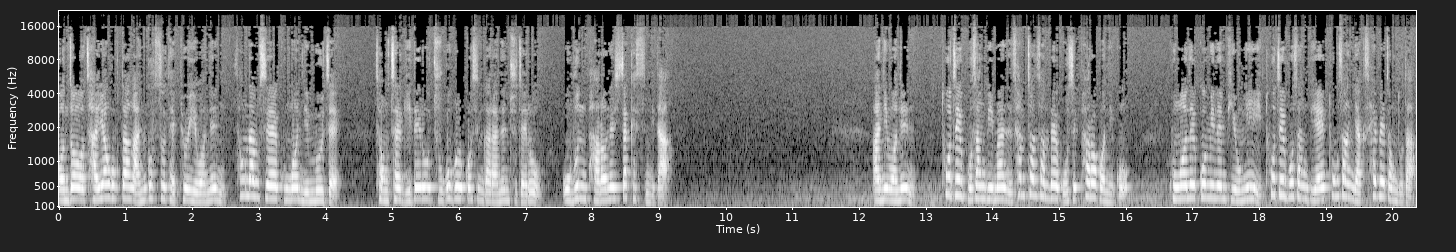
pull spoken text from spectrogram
먼저 자유한국당 안국수 대표의원은 성남시의 공원 인물제, 정책 이대로 두고 볼 것인가라는 주제로 5분 발언을 시작했습니다. 안 의원은 토지 보상비만 3,358억 원이고 공원을 꾸미는 비용이 토지 보상비의 통상 약 3배 정도다.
